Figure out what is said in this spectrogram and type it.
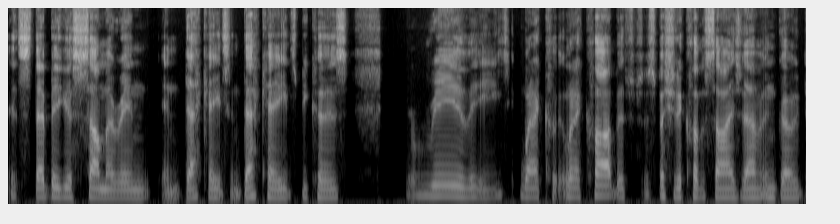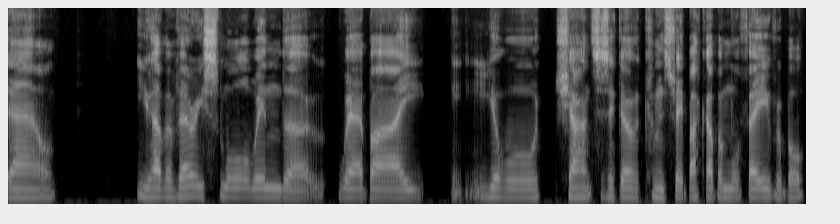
it's their biggest summer in in decades and decades because really when a when a club, especially a club size of Everton, go down, you have a very small window whereby your chances of going coming straight back up are more favourable.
